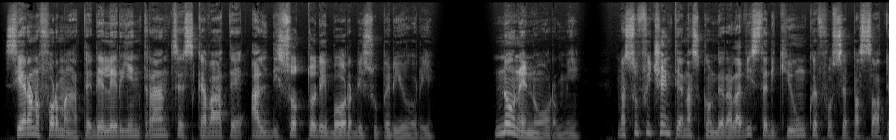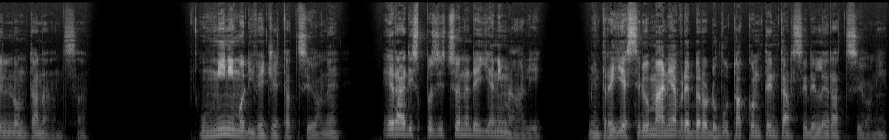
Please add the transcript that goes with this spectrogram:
si erano formate delle rientranze scavate al di sotto dei bordi superiori, non enormi, ma sufficienti a nascondere alla vista di chiunque fosse passato in lontananza. Un minimo di vegetazione era a disposizione degli animali, mentre gli esseri umani avrebbero dovuto accontentarsi delle razioni.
